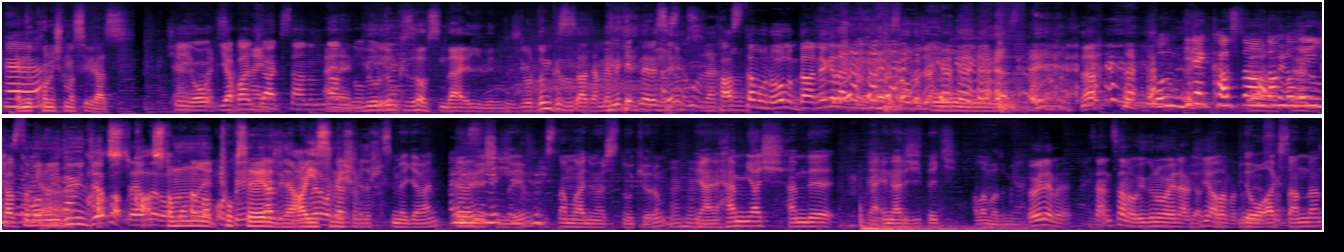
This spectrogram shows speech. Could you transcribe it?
Hem de konuşması biraz. Şey Yani o aksan, yabancı aynen. aksanından Aynen. dolayı. Yurdum kızı olsun daha iyi benim için. Yurdum kızı zaten. Memleket neresi? Yurdum kızı zaten Kastamonu oğlum. Daha ne kadar yurdum kızı olacak? Oğlum direkt Kastamonu'dan Evet, dolayı gitti. Kastamonu'yu duyunca Kas- patlayanlar oldu. Kastamonu'yu Tamam, çok okey. severiz Geldik ya. bunlara Ayısı meşhurdur. İsmim Egemen. Ay, 20 ismi yaşındayım. İstanbul Üniversitesi'nde okuyorum. Yani hem yaş hem de yani enerjiyi pek alamadım yani. Öyle mi? Sen sana uygun o enerjiyi Yok, alamadın. Bir de o diyorsun. aksandan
